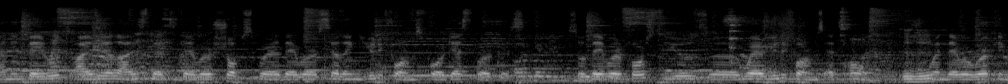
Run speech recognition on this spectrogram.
And in Beirut, I realized that there were shops where they were selling uniforms for guest workers. So they were forced to use uh, wear uniforms at home Mhm. when they were working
